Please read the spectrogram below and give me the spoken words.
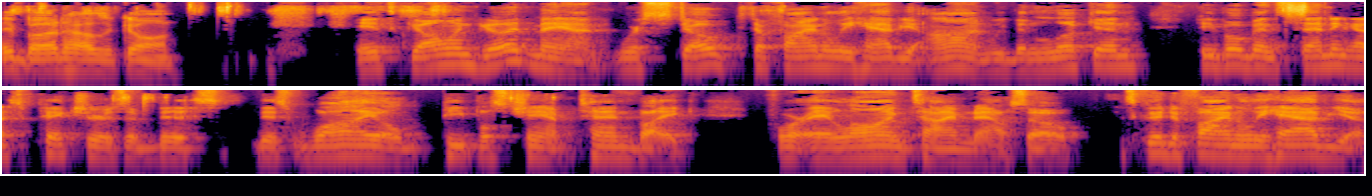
Hey, bud, how's it going? It's going good, man. We're stoked to finally have you on. We've been looking. People have been sending us pictures of this this wild People's Champ 10 bike for a long time now. So it's good to finally have you.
